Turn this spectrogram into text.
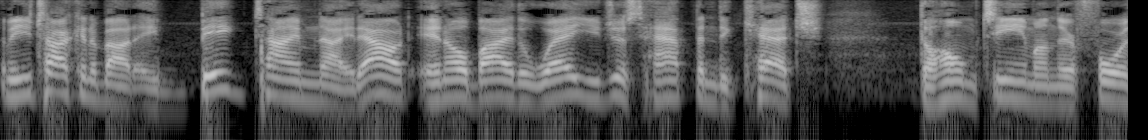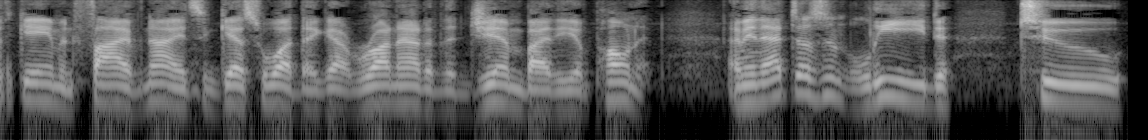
I mean, you're talking about a big time night out, and oh, by the way, you just happen to catch the home team on their fourth game in five nights, and guess what? They got run out of the gym by the opponent. I mean, that doesn't lead to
